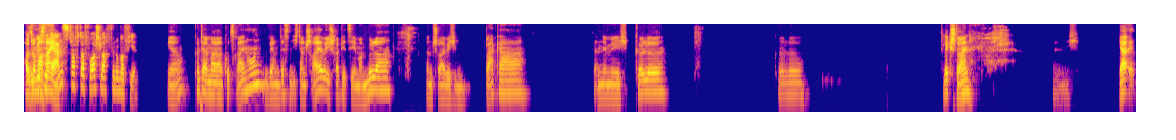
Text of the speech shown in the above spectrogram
Also doch ein mal rein. ernsthafter Vorschlag für Nummer vier. Ja, könnt ihr mal kurz reinhauen, währenddessen ich dann schreibe. Ich schreibe jetzt hier mal Müller, dann schreibe ich Backer, dann nehme ich Kölle, Kölle, Fleckstein. Ja, äh,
